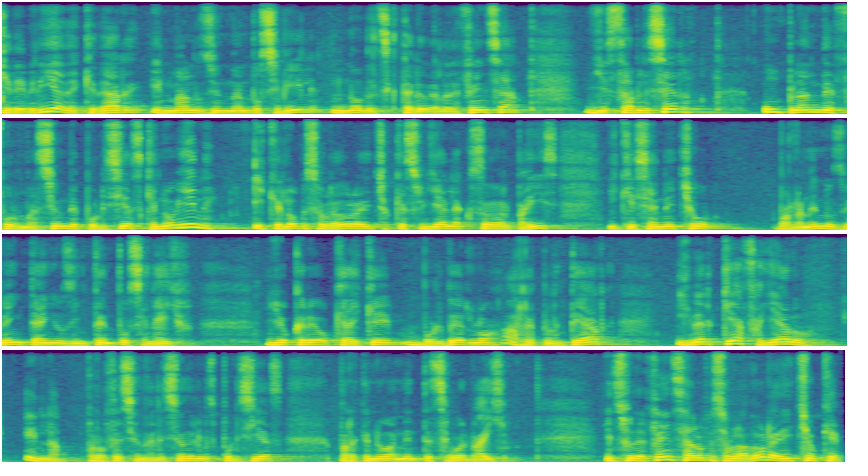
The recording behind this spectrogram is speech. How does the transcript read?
que debería de quedar en manos de un mando civil, no del secretario de la Defensa, y establecer un plan de formación de policías que no viene y que López Obrador ha dicho que eso ya le ha costado al país y que se han hecho por lo menos 20 años de intentos en ello. Yo creo que hay que volverlo a replantear y ver qué ha fallado en la profesionalización de los policías para que nuevamente se vuelva ahí. En su defensa, López Obrador ha dicho que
